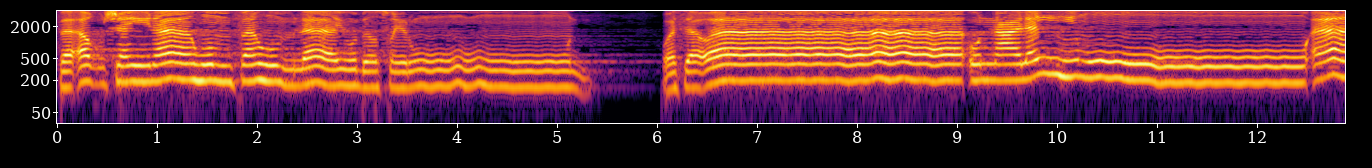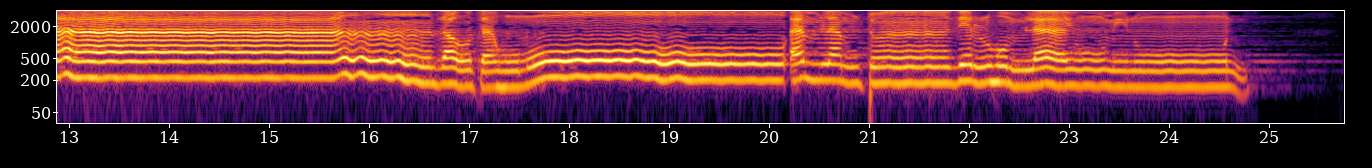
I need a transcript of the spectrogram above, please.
فأغشيناهم فهم لا يبصرون وسواء عليهم أنذرتهم أم لم تنذرهم لا يؤمنون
